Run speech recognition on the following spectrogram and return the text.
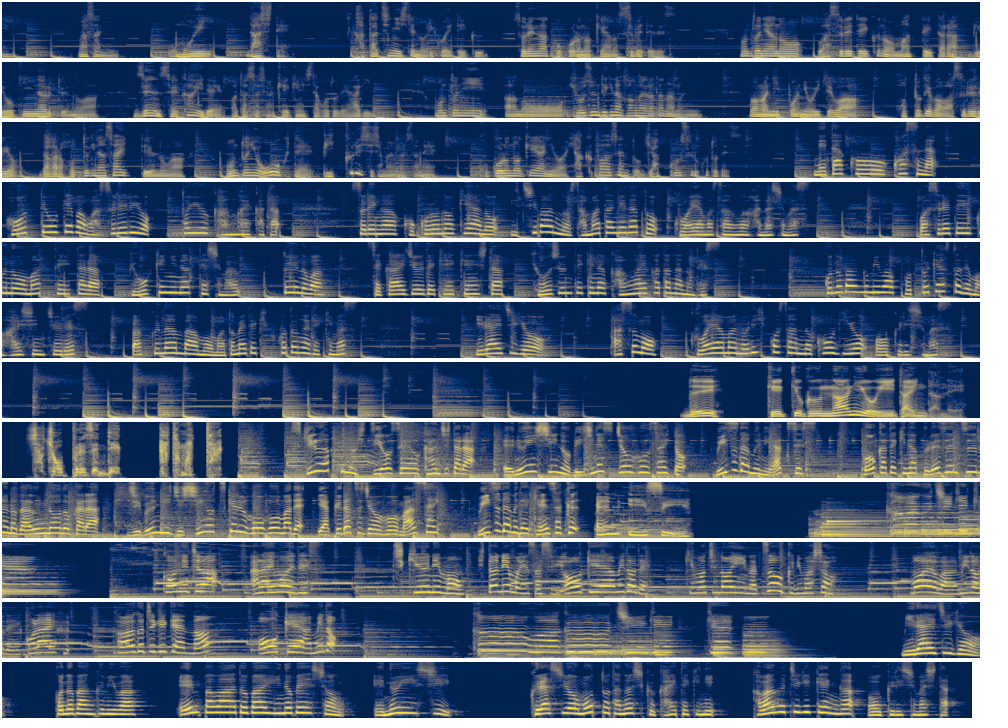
まさに思い出して形にして乗り越えていく。それが心のケアの全てです。本当にあの忘れていくのを待っていたら病気になるというのは全世界で私たちが経験したことであり本当にあの標準的な考え方なのに我が日本においてはほっとけば忘れるよ。だからほっときなさいっていうのが本当に多くてびっくりしてしまいましたね。心のケアには100%逆行することです。寝た子を起こすな。放っておけば忘れるよ。という考え方。それが心のケアの一番の妨げだと桑山さんは話します。忘れていくのを待っていたら病気になってしまう。というのは世界中で経験した標準的な考え方なのです。この番組はポッドキャストでも配信中です。バックナンバーもまとめて聞くことができます。依頼事業明日も桑山紀彦さんの講義をお送りします。で結局何を言いたいんだね？社長プレゼンで固まった。スキルアップの必要性を感じたら NEC のビジネス情報サイト「ウィズダムにアクセス効果的なプレゼンツールのダウンロードから自分に自信をつける方法まで役立つ情報満載「ウィズダムで検索。NEC 川口技研。こんにちは。新井萌です。地球にも人にも優しい OK 網戸で気持ちのいい夏を送りましょう。萌えは網戸でエコライフ。川口技研の OK 網戸。川口技研未来授業。この番組はエンパワードバイイノベーション NEC 暮らしをもっと楽しく快適に川口義賢がお送りしました。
